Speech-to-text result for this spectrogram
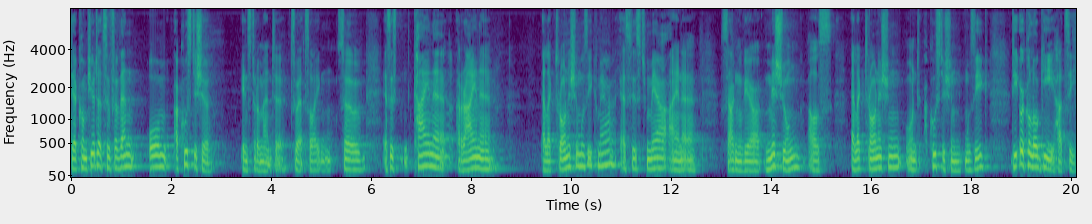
der Computer zu verwenden, um akustische Instrumente zu erzeugen. So, es ist keine reine elektronische Musik mehr. Es ist mehr eine, sagen wir, Mischung aus elektronischen und akustischen Musik. Die Ökologie hat sich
